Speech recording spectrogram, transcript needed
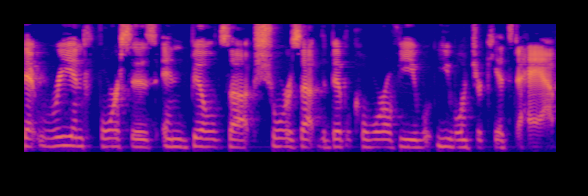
that reinforces and builds up, shores up the biblical worldview you want your kids to have.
